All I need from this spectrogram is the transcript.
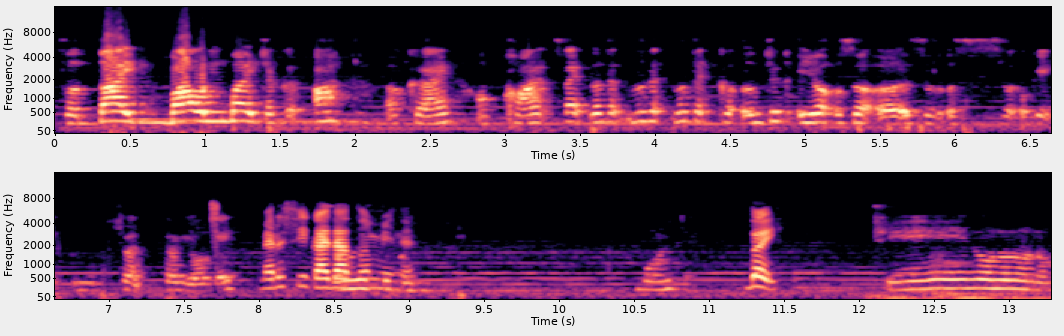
Să dai bowling bă aici, că... Ah, ok, ok. Stai, dă-te, dă-te, dă-te, că încerc eu să, uh, să, să, să, ok. Ștefane, trag eu, ok? Mersi că ai dat în mine. Bun, uite. Dă-i. Și nu, nu, nu, nu.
